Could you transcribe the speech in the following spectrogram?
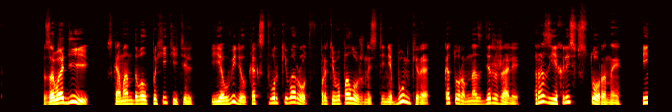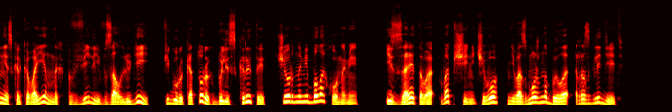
«Заводи!» — скомандовал похититель, и я увидел, как створки ворот в противоположной стене бункера, в котором нас держали, разъехались в стороны, и несколько военных ввели в зал людей, фигуры которых были скрыты черными балахонами. Из-за этого вообще ничего невозможно было разглядеть.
